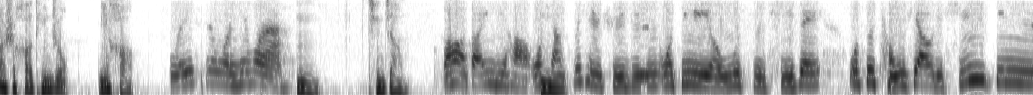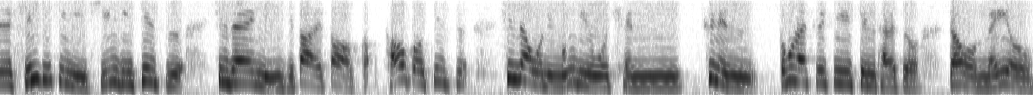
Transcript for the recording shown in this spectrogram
二十号听众，你好，喂，是我的电话啊。嗯，请讲。王好，导演你好，我想咨询徐军，我今年有五十七岁，我是从小的心病、心病、心理、心病近视，现在年纪大了，到高超高近视。现在我的梦里，我前去年冬来自己检查的时候，在我没有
